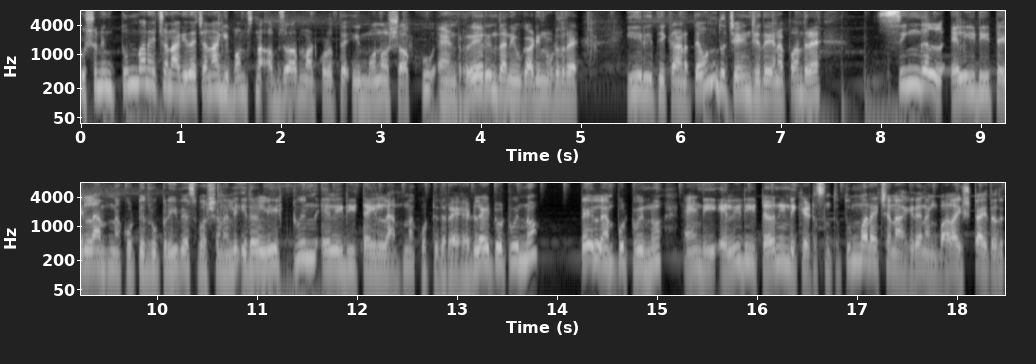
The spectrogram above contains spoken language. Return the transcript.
ಕುಷನಿಂಗ್ ತುಂಬಾ ಚೆನ್ನಾಗಿದೆ. ಚೆನ್ನಾಗಿ ಬಂಪ್ಸ್ನ ಅಬ್ಸರ್ವ್ ಮಾಡ್ಕೊಳ್ಳುತ್ತೆ ಈ ಮೊನೋಶಾಕು ಆ್ಯಂಡ್ ರೇರಿಂದ ನೀವು ಗಾಡಿ ನೋಡಿದ್ರೆ ಈ ರೀತಿ ಕಾಣುತ್ತೆ. ಒಂದು ಚೇಂಜ್ ಇದೆ ಏನಪ್ಪ ಅಂದರೆ single L E D tail ಲ್ಯಾಂಪ್ನ ಕೊಟ್ಟಿದ್ರು ಪ್ರೀವಿಯಸ್ ವರ್ಷನಲ್ಲಿ ಇದರಲ್ಲಿ twin L E D tail ಲ್ಯಾಂಪ್ನ ಕೊಟ್ಟಿದ್ದಾರೆ. Headlight twin tail lamp twin and ಈ L E D turn indicators ಅಂತೂ ತುಂಬಾ ಚೆನ್ನಾಗಿದೆ. ನಂಗೆ ಭಾಳ ಇಷ್ಟ ಆಯ್ತು. ಅದು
